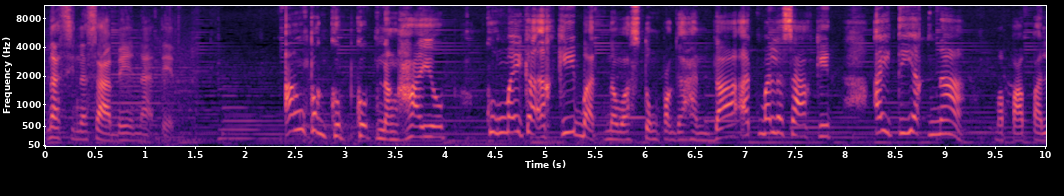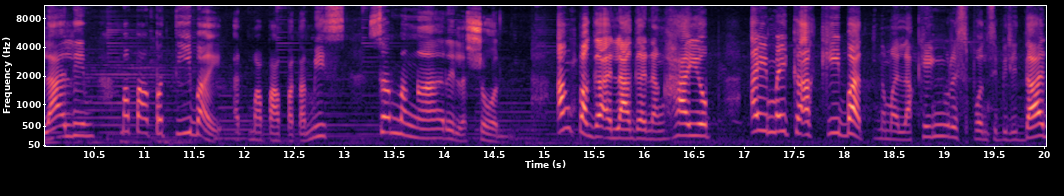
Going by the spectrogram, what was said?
na sinasabi natin. Ang pagkupkup ng hayop kung may kaakibat na wastong paghahanda at malasakit ay tiyak na mapapalalim, mapapatibay at mapapatamis sa mga relasyon. Ang pag-aalaga ng hayop ay may kaakibat na malaking responsibilidad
